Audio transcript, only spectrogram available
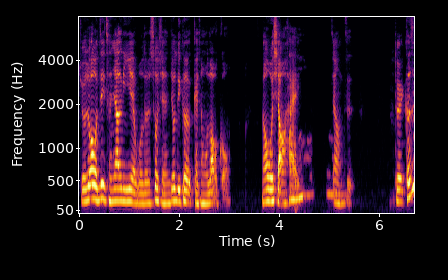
觉得说，哦，我自己成家立业，我的寿险就立刻改成我老公，然后我小孩这样子。对，可是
